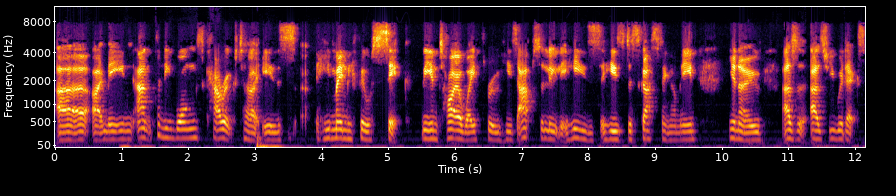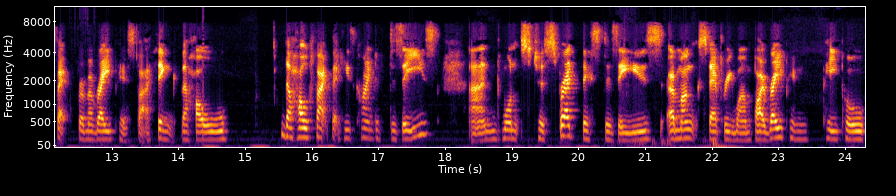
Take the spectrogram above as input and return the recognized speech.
Uh, I mean, Anthony Wong's character is, he made me feel sick the entire way through. He's absolutely, he's, he's disgusting. I mean, you know, as, as you would expect from a rapist, but I think the whole, the whole fact that he's kind of diseased and wants to spread this disease amongst everyone by raping people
